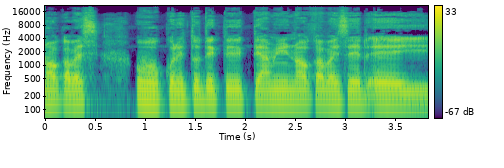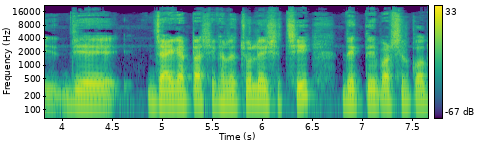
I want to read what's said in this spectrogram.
নৌকা বাইস উপভোগ করি। তো দেখতে দেখতে আমি নৌকা বাইসের এই যে জায়গাটা, সেখানে চলে এসেছি। দেখতেই পারছেন কত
